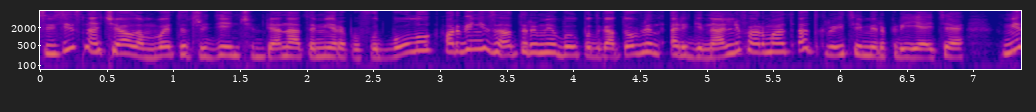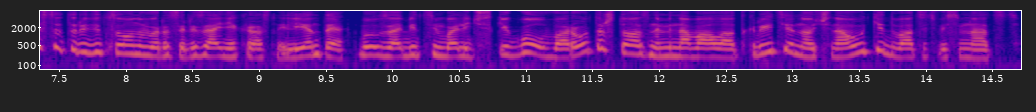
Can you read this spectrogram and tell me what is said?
В связи с началом в этот же день чемпионата мира по футболу организаторами был подготовлен оригинальный формат открытия мероприятия. Вместо традиционного разрезания красной ленты был забит символический гол в ворота, что ознаменовало открытие «Ночь науки 2018».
